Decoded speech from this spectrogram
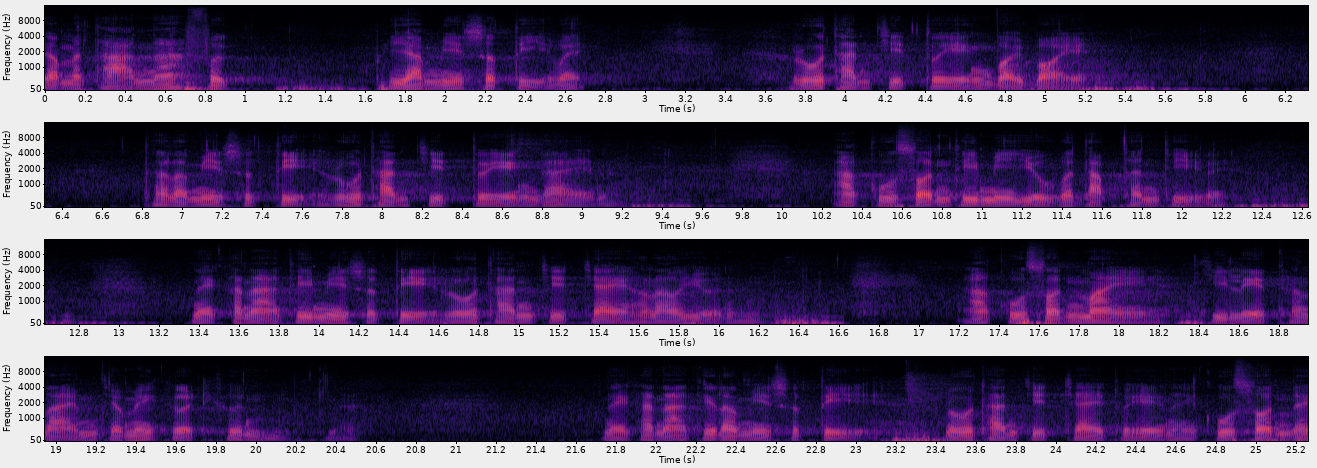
รรมฐานนะฝึกพยายามมีสติไว้ รู้ทันจิตตัวเองบ่อยๆ ถ้าเรามีสติรู้ทันจิตตัวเองได้นะอกุศลที่มีอยู่ก็ดับทันทีเลย ในขณะที่มีสติรู้ทันจิตใจของเราอยู่นะอกุศลใหม่กิเลสทั้งหลายมันจะไม่เกิดขึ้น ในขณะที่เรามีสติรู้ทันจิตใจตัวเองนะกุศลได้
